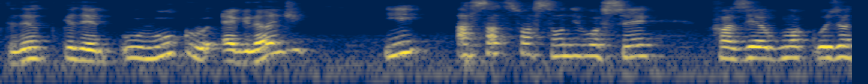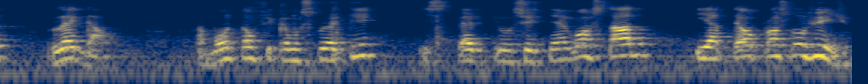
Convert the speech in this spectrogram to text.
Entendeu? Quer dizer, o lucro é grande e a satisfação de você fazer alguma coisa legal. Tá bom? Então ficamos por aqui. Espero que vocês tenham gostado e até o próximo vídeo.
